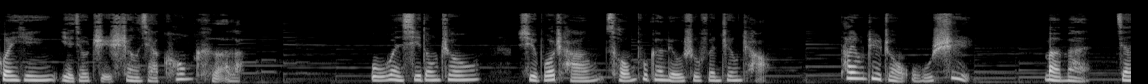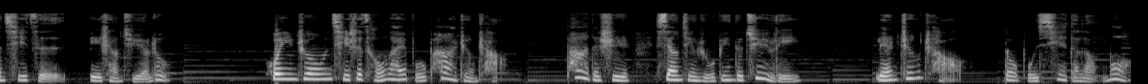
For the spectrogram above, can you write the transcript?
婚姻也就只剩下空壳了。《无问西东》中，许伯常从不跟刘淑芬争吵，他用这种无视，慢慢将妻子逼上绝路。婚姻中其实从来不怕争吵，怕的是相敬如宾的距离，连争吵都不屑的冷漠。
